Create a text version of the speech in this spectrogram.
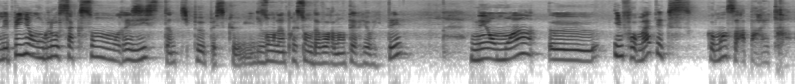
les, pays anglo-saxons résistent un petit peu parce qu'ils ont l'impression d'avoir l'antériorité. Néanmoins, euh, informatics commence à apparaître.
